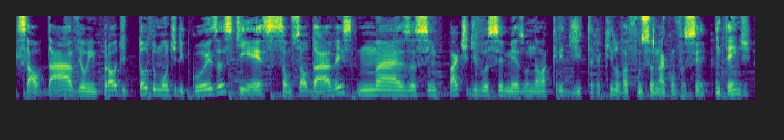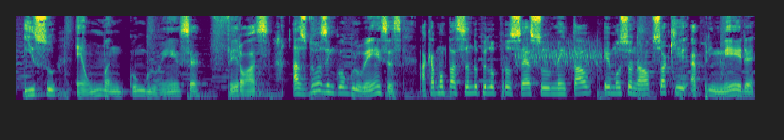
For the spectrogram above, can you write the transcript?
saudável, em prol de todo um monte de coisas que é, são saudáveis, mas assim, parte de você mesmo não acredita que aquilo vai funcionar com você. Entende? Isso é uma incongruência feroz. As duas incongruências acabam passando pelo processo mental emocional. Só que a primeira,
